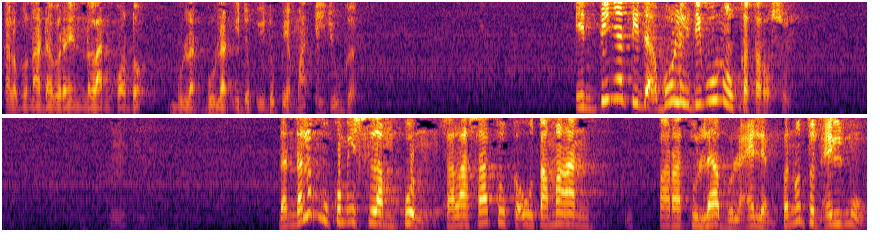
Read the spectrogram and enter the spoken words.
Kalaupun ada berani nelan kodok bulat-bulat hidup-hidup ya mati juga. Intinya tidak boleh dibunuh kata Rasul. Hmm. Dan dalam hukum Islam pun salah satu keutamaan para tulabul ilm, penuntut ilmu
